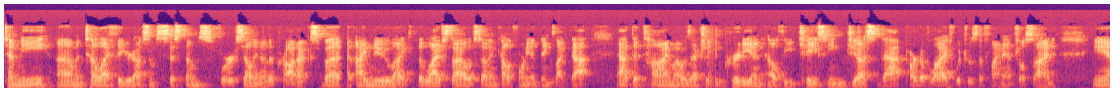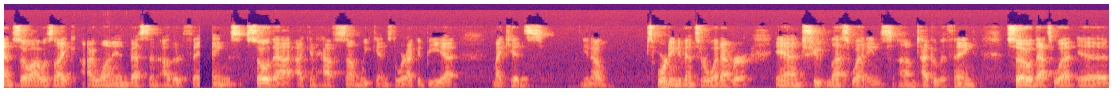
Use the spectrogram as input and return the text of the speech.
to me um, until I figured out some systems for selling other products. But I knew like the lifestyle of Southern California and things like that. At the time, I was actually pretty unhealthy chasing just that part of life, which was the financial side. And so I was like, I want to invest in other things so that I can have some weekends to where I could be at my kids' you know, sporting events or whatever and shoot less weddings um, type of a thing. So that's what uh,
